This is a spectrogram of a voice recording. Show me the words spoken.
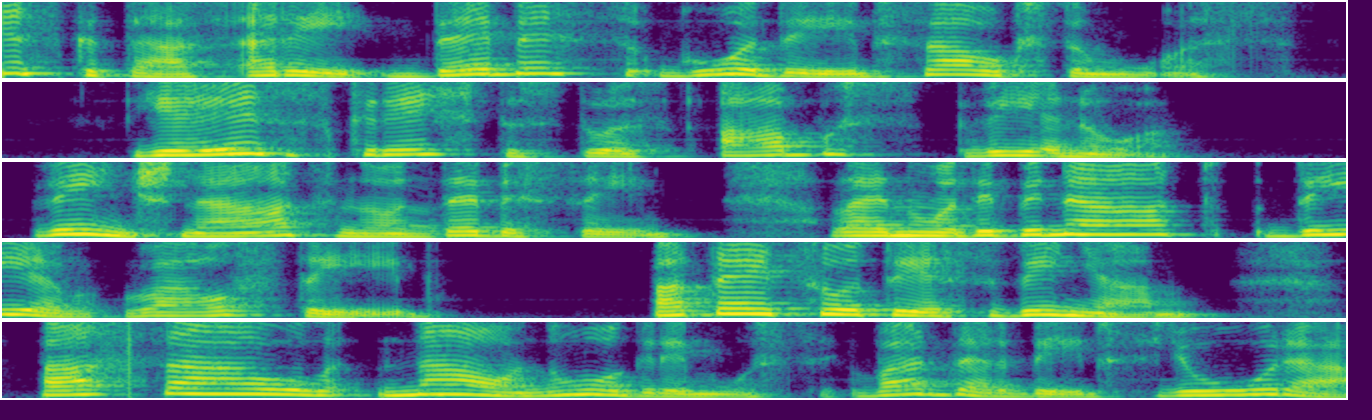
ieskatās arī debesu godības augstumos. Jēzus Kristus tos abus vieno. Viņš nāca no debesīm, lai nodibinātu Dieva valstību. Pateicoties viņam, pasaule nav nogrimusi vardarbības jūrā,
